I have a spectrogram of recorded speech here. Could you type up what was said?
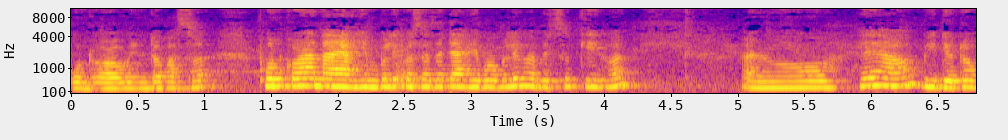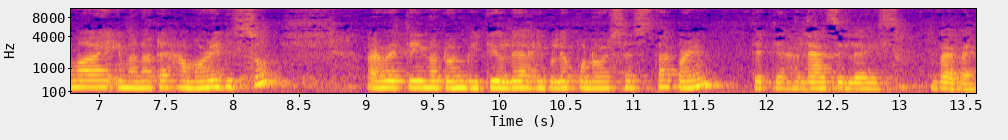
পোন্ধৰ মিনিটৰ পাছত। ফোন কৰা নাই আহিম বুলি কৈছে যেতিয়া আহিব বুলি ভাবিছো কি হয়? আৰু সেয়া ভিডিঅ'টো মই ইমানতে সামৰি দিছো। আৰু এটি নতুন ভিডিঅ'লৈ আহিবলৈ পুনৰ চেষ্টা কৰিম। তেতিয়াহ'লে আজিলৈ আহিছো। বাই বাই।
